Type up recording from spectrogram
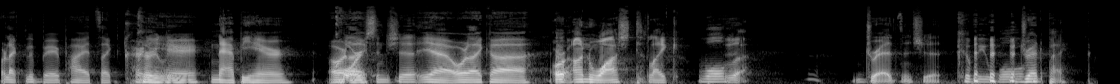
or like blueberry pie it's like curly, hair nappy hair. Or coarse like, and shit, yeah, or like uh, or unwashed like Wool ugh, dreads and shit. could be wool. Dread pie.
